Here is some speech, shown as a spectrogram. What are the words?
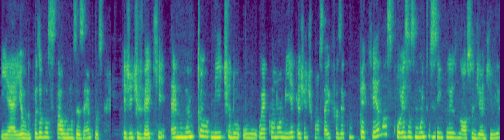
e aí eu depois eu vou citar alguns exemplos que a gente vê que é muito nítido o, a economia que a gente consegue fazer com pequenas coisas muito simples no nosso dia a dia,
